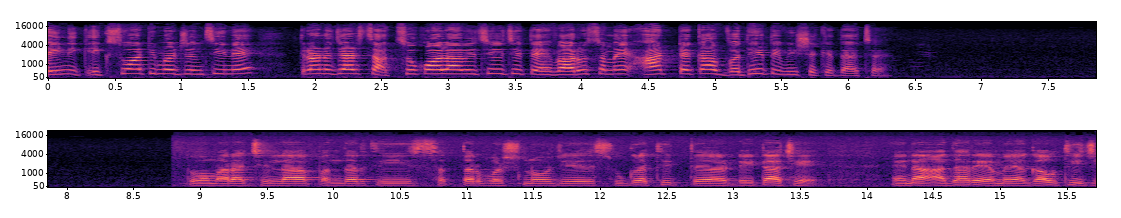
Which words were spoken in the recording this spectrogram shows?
દૈનિક એકસો આઠ ઇમરજન્સીને ત્રણ હજાર સાતસો કોલ આવે છે, જે તહેવારો સમયે આઠ ટકા વધે તેવી શક્યતા છે. તો અમારા છેલ્લા પંદરથી સત્તર વર્ષનો જે સુગ્રથિત ડેટા છે, એના આધારે અમે અગાઉથી જ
